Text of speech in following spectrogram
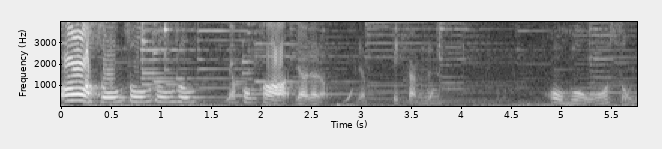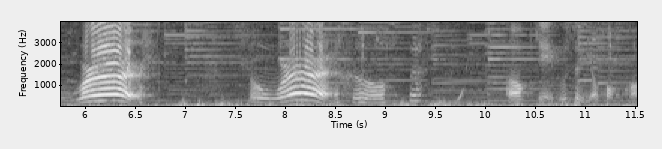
โอ้สูงสูงสูงสูงเดี๋ยวผมขอเดี๋ยวเดี๋ยวเดี๋ยวปิดก่อนนึงโอ้โหสูงเวอร์สูงเวอร์โอเครู้สึกเดี๋ยวผมขอ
